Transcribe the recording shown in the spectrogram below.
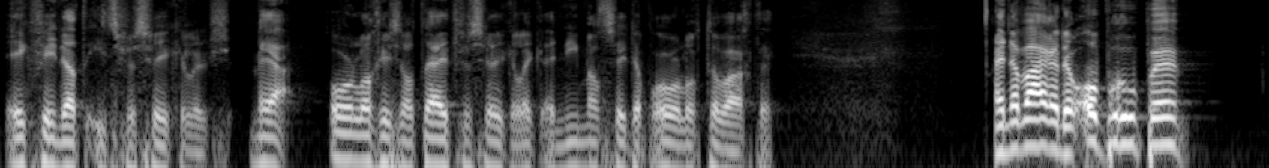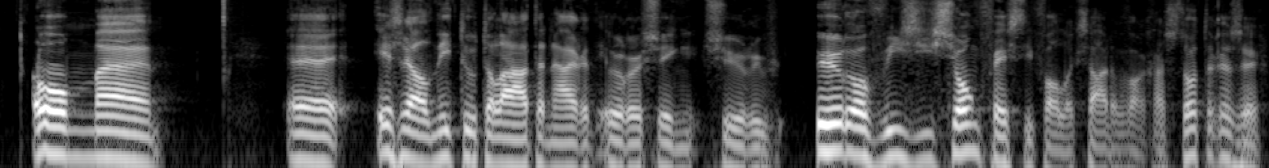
Ik vind dat iets verschrikkelijks. Maar ja, oorlog is altijd verschrikkelijk en niemand zit op oorlog te wachten. En dan waren er oproepen om uh, uh, Israël niet toe te laten naar het Eurovisie Songfestival. Ik zou ervan gaan stotteren zeg.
